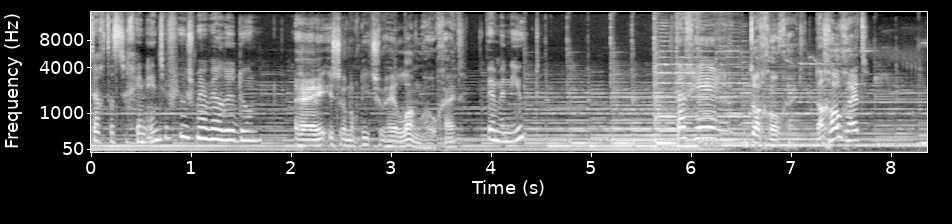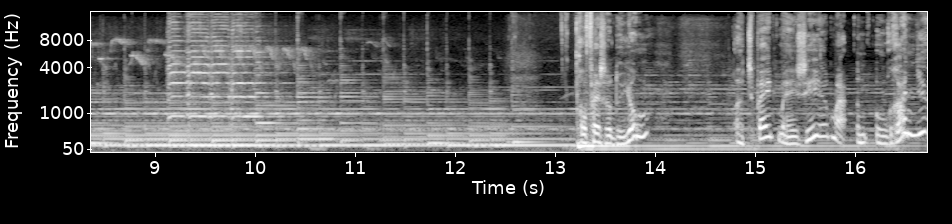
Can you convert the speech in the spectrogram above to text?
Ik dacht dat ze geen interviews meer wilden doen. Hij is er nog niet zo heel lang, hoogheid. Ik ben benieuwd. Dag, heren. Dag, hoogheid. Dag, hoogheid. Professor de Jong, het spijt mij zeer, maar een oranje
